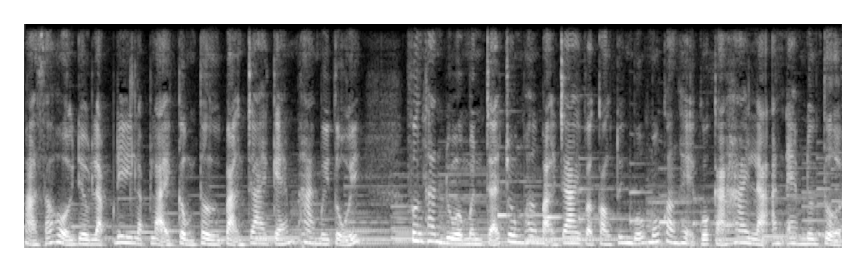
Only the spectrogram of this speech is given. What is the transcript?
mạng xã hội đều lặp đi lặp lại cụm từ bạn trai kém 20 tuổi. Phương Thanh đùa mình trẻ trung hơn bạn trai và còn tuyên bố mối quan hệ của cả hai là anh em nương tựa.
